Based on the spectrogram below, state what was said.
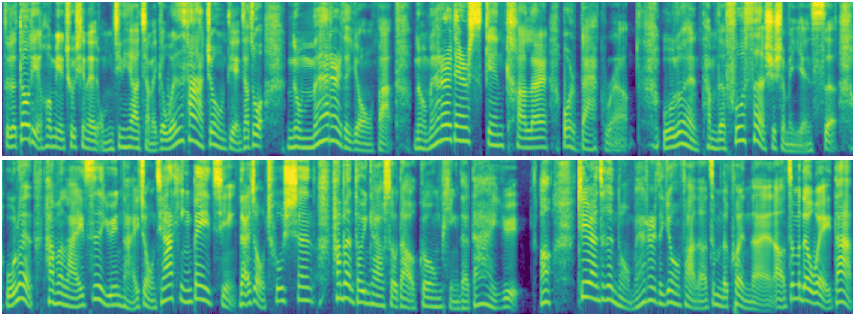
这个逗点后面出现了我们今天要讲的一个文法重点，叫做 no matter 的用法。No matter their skin color or background，无论他们的肤色是什么颜色，无论他们来自于哪一种家庭背景、哪一种出身，他们都应该要受到公平的待遇。啊，既然这个 no matter 的用法呢这么的困难啊，这么的伟大，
